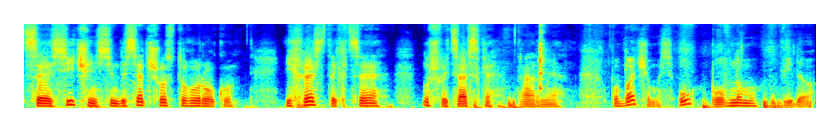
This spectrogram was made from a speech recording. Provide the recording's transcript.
Це січень 76-го року. І хрестик це ну, швейцарська армія. Побачимось у повному відео.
